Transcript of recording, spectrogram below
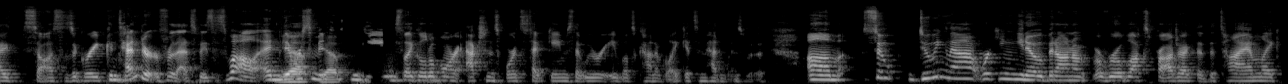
I saw us as a great contender for that space as well. And there yeah, were some interesting yeah. games, like a little more action sports type games that we were able to kind of like get some headwinds with. Um, so doing that, working, you know, a bit on a, a Roblox project at the time, like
